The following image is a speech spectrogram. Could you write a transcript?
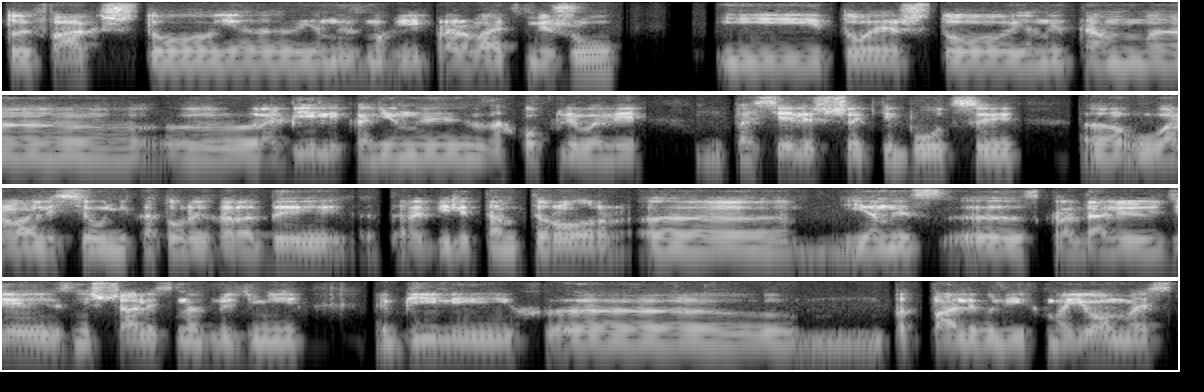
той факт что яны змаглі прорваць мяжу і тое что яны там рабілі калі яны захоплівалі паселішча кібуцы уварваліся ў некаторыя гарады рабілі там тэрор яны скрадалі людзей знішчались над людзьмі білі іх падпалівалі іх маёмасць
